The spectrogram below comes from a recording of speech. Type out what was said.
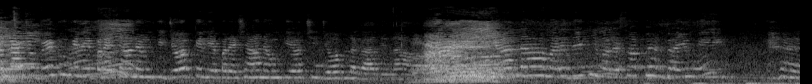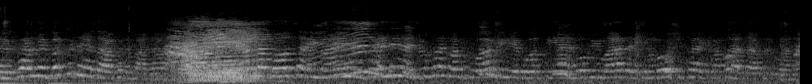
अल्लाह जो बेटों के लिए परेशान है उनकी जॉब के लिए परेशान है उनकी अच्छी जॉब लगा देना या अल्लाह हमारे देखने वाले सब बहन भाइयों की घर में बरकत है अता फरमाना या अल्लाह बहुत सारी माएँ हैं बहनें हैं जो हर वक्त दुआ के लिए बोलती हैं वो बीमार रहती हैं वो शिफा कमला अता फरमाना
